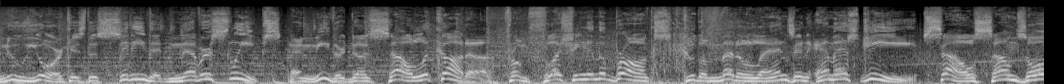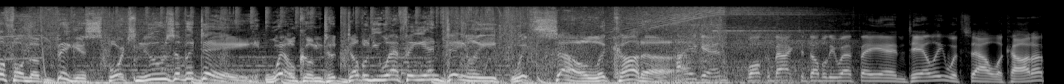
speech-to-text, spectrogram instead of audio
New York is the city that never sleeps, and neither does Sal Licata. From Flushing in the Bronx to the Meadowlands in MSG, Sal sounds off on the biggest sports news of the day. Welcome to WFAN Daily with Sal Licata. Hi again. Welcome back to WFAN Daily with Sal Licata.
